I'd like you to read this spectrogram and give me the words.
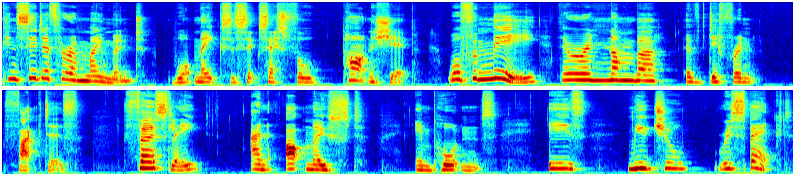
Consider for a moment what makes a successful partnership. Well, for me, there are a number of different factors. Firstly, and utmost importance is mutual respect.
